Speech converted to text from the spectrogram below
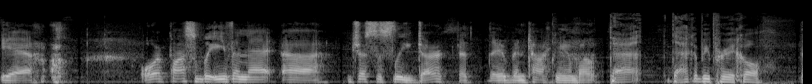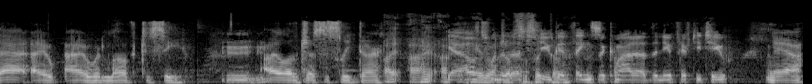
yeah. or possibly even that uh, Justice League Dark that they've been talking about. That that could be pretty cool. That I I would love to see. I love Justice League Dark. I, I, I Yeah, can that was one of the Justice few League good things that come out of the new 52. yeah.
